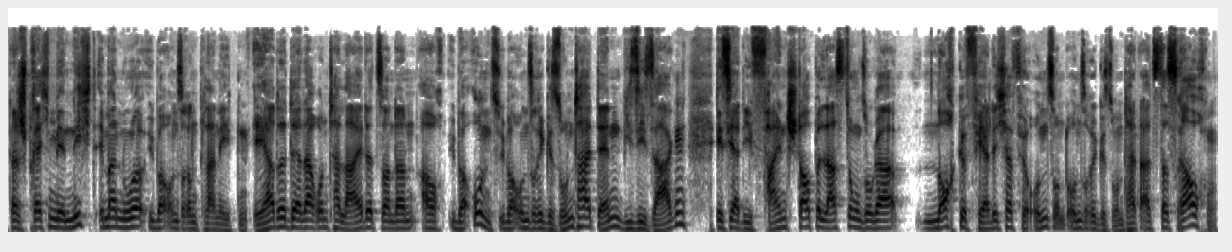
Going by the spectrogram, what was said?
dann sprechen wir nicht immer nur über unseren Planeten Erde, der darunter leidet, sondern auch über uns, über unsere Gesundheit. Denn, wie Sie sagen, ist ja die Feinstaubbelastung sogar noch gefährlicher für uns und unsere Gesundheit als das Rauchen.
